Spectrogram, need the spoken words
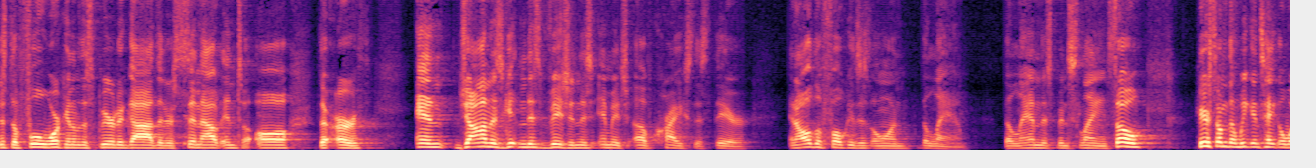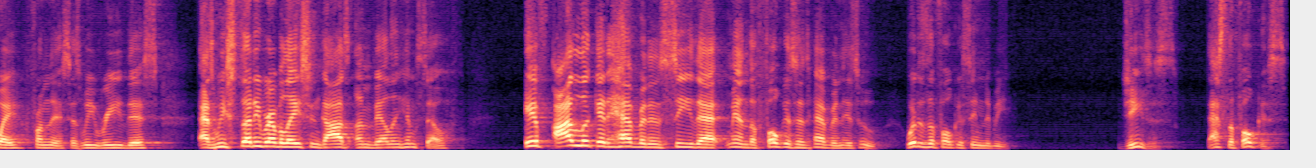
just the full working of the Spirit of God that are sent out into all the earth. And John is getting this vision, this image of Christ that's there. And all the focus is on the lamb, the lamb that's been slain. So here's something we can take away from this as we read this. As we study Revelation, God's unveiling himself. If I look at heaven and see that, man, the focus in heaven is who? What does the focus seem to be? Jesus. That's the focus.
